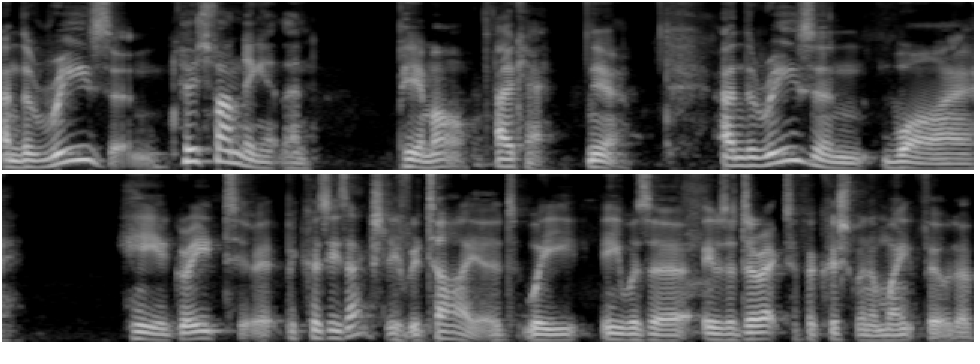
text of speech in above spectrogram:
and the reason Who's funding it then? PMR, Okay. yeah, and the reason why he agreed to it because he's actually retired. We he was a he was a director for Cushman and Wakefield, a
